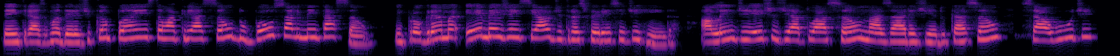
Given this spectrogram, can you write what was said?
Dentre as bandeiras de campanha estão a criação do Bolsa Alimentação, um programa emergencial de transferência de renda, além de eixos de atuação nas áreas de educação, saúde,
